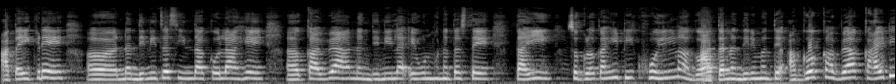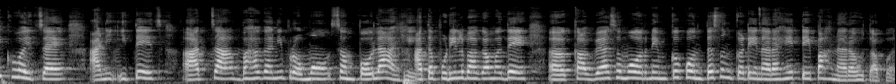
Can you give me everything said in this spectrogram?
आता इकडे नंदिनीचा सीन दाखवला आहे. काव्या नंदिनीला येऊन म्हणत असते ताई सगळं काही ठीक होईल ना ग? आता नंदिनी म्हणते अगं काव्या काय ठीक व्हायचं आहे आणि इथेच आजचा भाग आणि प्रोमो संपवला आहे. आता पुढील भागामध्ये काव्यासमोर नेमकं कोणतं संकट येणार आहे ते पाहणार आहोत आपण.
